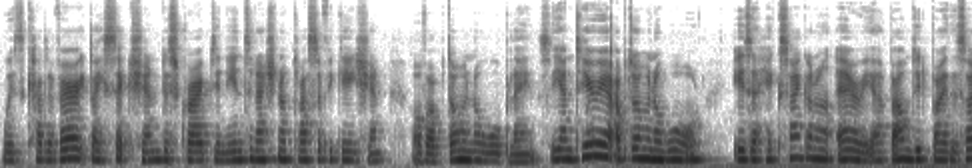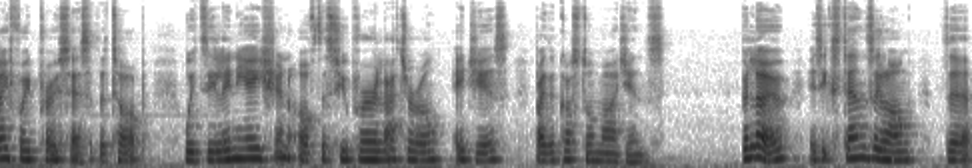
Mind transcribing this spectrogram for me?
with cadaveric dissection described in the International Classification of Abdominal Wall Planes. The anterior abdominal wall is a hexagonal area bounded by the xiphoid process at the top with delineation of the superolateral edges by the costal margins. Below, it extends along the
